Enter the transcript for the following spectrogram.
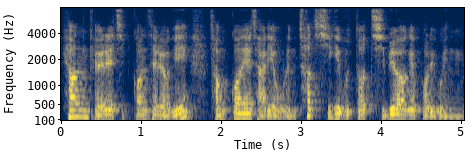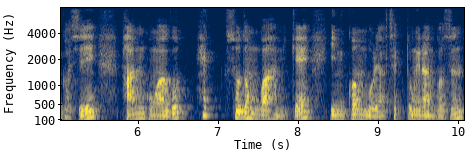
현 괴뢰 집권 세력이 정권의 자리에 오른 첫 시기부터 집요하게 벌이고 있는 것이 반공화국 핵 소동과 함께 인권 모략 책동이라는 것은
